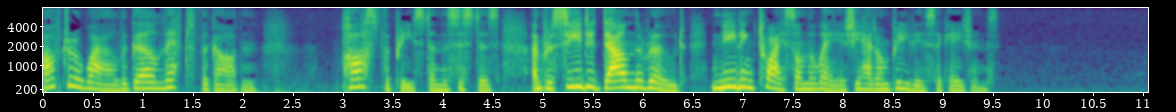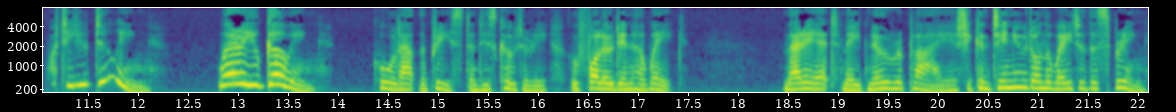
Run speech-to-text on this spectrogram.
After a while, the girl left the garden, passed the priest and the sisters, and proceeded down the road, kneeling twice on the way as she had on previous occasions. What are you doing? Where are you going? Called out the priest and his coterie, who followed in her wake. Mariette made no reply as she continued on the way to the spring,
